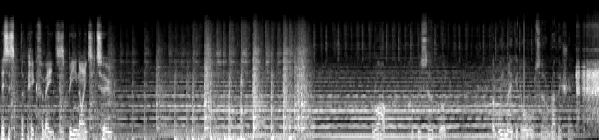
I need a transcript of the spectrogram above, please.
This is the pick for me. This is B92. So rubbishy.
